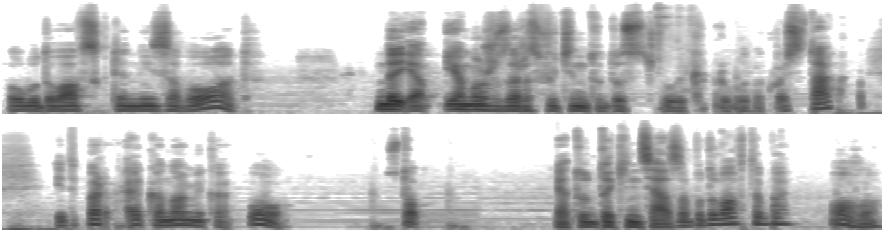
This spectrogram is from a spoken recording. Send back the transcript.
побудував скляний завод. Да, я, я можу зараз витягнути досить великий прибуток. Ось так. І тепер економіка. О, стоп. Я тут до кінця забудував тебе? Ого.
